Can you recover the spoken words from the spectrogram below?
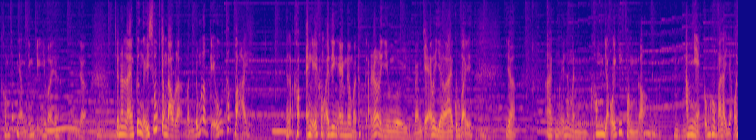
không chấp nhận những chuyện như vậy á. Dạ. Cho nên là em cứ nghĩ suốt trong đầu là mình đúng là kiểu thất bại. Ừ. Nghĩa là không em nghĩ không phải riêng em đâu mà tất cả rất là nhiều người bạn trẻ bây giờ ai cũng vậy. Dạ. Ai cũng nghĩ là mình không giỏi cái phần đó âm nhạc cũng không phải là giỏi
